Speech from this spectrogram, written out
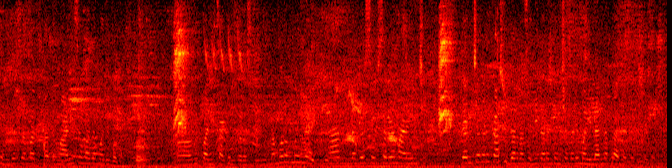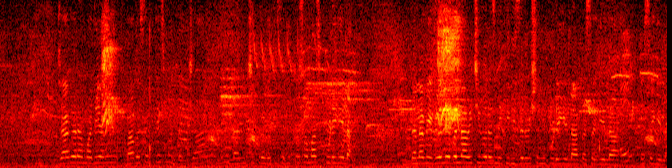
धनगर समाज आता माळी समाजामध्ये बघा. अं, रुपाली चाकणकर असतील नंबर ऑफ महिला आहेत. ह्या नगरसेवक सगळ्या माळ्यांची त्यांच्याकडे का सुधारणा झाली? कारण त्यांच्यामध्ये महिलांना प्राधान्य दिलं. ज्या घरामध्ये आणि बाबासाहेब तेच म्हणतात ज्या महिलांची प्रगती झाली तो समाज पुढे गेला. त्याला वेगळं लेबल लावायची गरज नाही की रिझर्वेशननी पुढे गेला कसं गेला कसं गेला.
